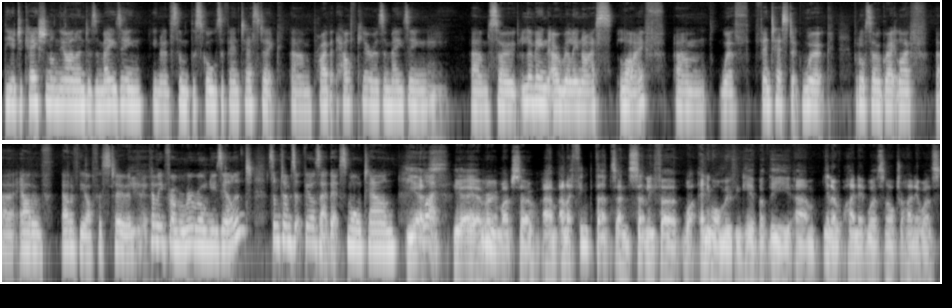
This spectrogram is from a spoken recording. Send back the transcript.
the education on the island is amazing. You know, some of the schools are fantastic. Um, private healthcare is amazing. Um, so living a really nice life um, with fantastic work, but also a great life uh, out of out of the office too. And Yeah. coming from rural New Zealand, sometimes it feels like that small town Yes. life. Yeah, yeah, very much so. Um, and I think that's and certainly for well anyone moving here, but the um, you know high net worths and ultra high net worths.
